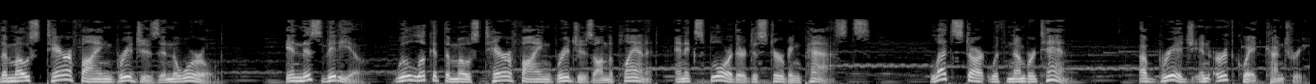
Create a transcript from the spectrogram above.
The most terrifying bridges in the world. In this video, we'll look at the most terrifying bridges on the planet and explore their disturbing pasts. Let's start with number 10. A bridge in earthquake country.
